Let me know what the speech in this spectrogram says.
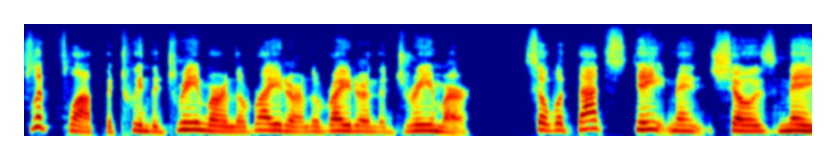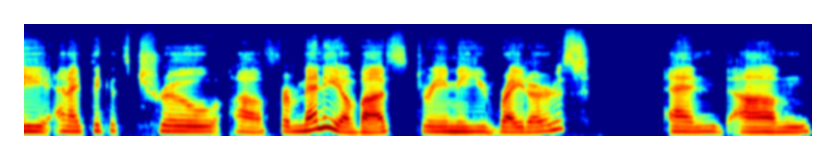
flip flop between the dreamer and the writer and the writer and the dreamer. So, what that statement shows me, and I think it's true uh, for many of us dreamy writers, and um,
